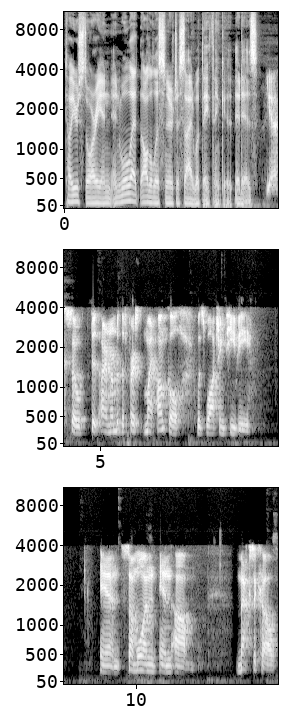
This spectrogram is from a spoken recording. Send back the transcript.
tell your story, and and we'll let all the listeners decide what they think it, it is. yeah. So I remember the first. My uncle was watching TV, and someone in um, Mexico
